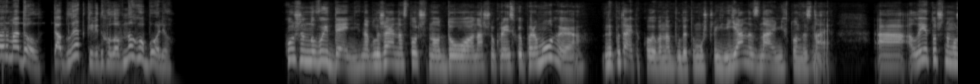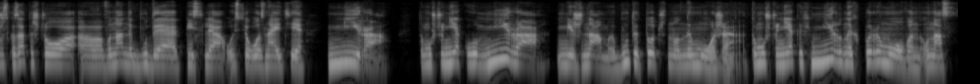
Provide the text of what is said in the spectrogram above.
Фармадол таблетки від головного болю. Кожен новий день наближає нас точно до нашої української перемоги. Не питайте, коли вона буде, тому що я не знаю, ніхто не знає. А, але я точно можу сказати, що е, вона не буде після ось цього, знаєте, міра. Тому що ніякого міра між нами бути точно не може, тому що ніяких мірних перемовин у нас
